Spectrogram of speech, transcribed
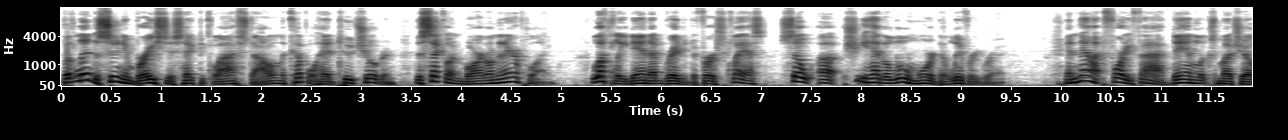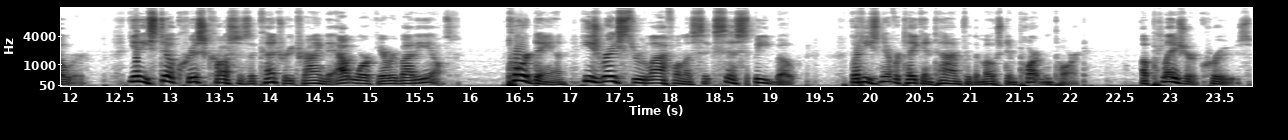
But Linda soon embraced his hectic lifestyle, and the couple had two children, the second one born on an airplane. Luckily, Dan upgraded to first class, so uh, she had a little more delivery room. And now at 45, Dan looks much older. Yet he still crisscrosses the country trying to outwork everybody else. Poor Dan, he's raced through life on a success speedboat, but he's never taken time for the most important part a pleasure cruise.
